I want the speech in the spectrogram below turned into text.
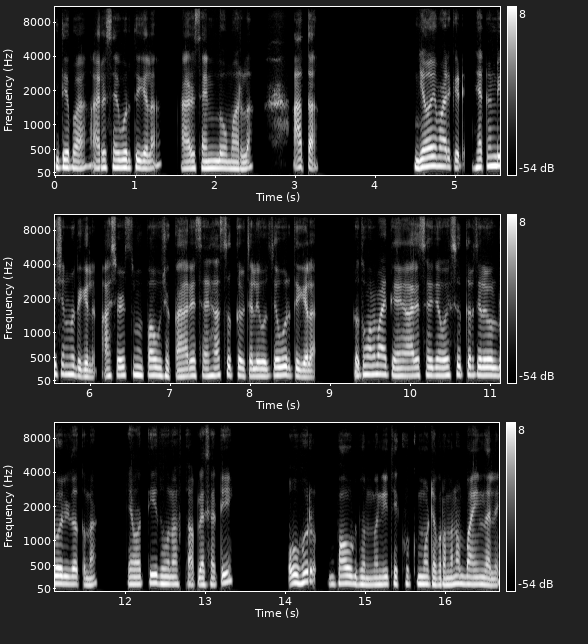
इथे पहा आर एस आय वरती गेला. आर एस आयने लो मारला. आता जेव्हा मार्केट ह्या कंडिशनमध्ये गेलं. अशा वेळेस तुम्ही पाहू शकता आर एस आय हा सत्तरच्या लेवलच्या वरती गेला. तर तुम्हाला माहिती आहे आर एस आय जेव्हा सत्तरच्या लेवलवर जातो ना तेव्हा ती झोन असतो आपल्यासाठी ओव्हर बाउट झोन म्हणजे इथे खूप मोठ्या प्रमाणात बाईंग झाले.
